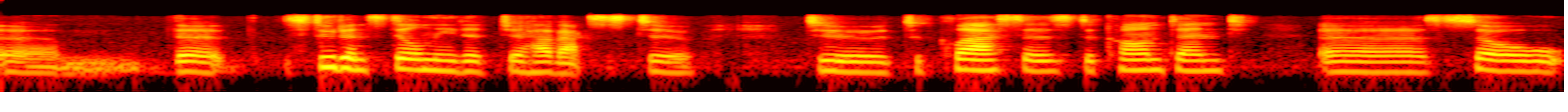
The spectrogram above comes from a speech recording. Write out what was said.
um, the students still needed to have access to to to classes to content uh, so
